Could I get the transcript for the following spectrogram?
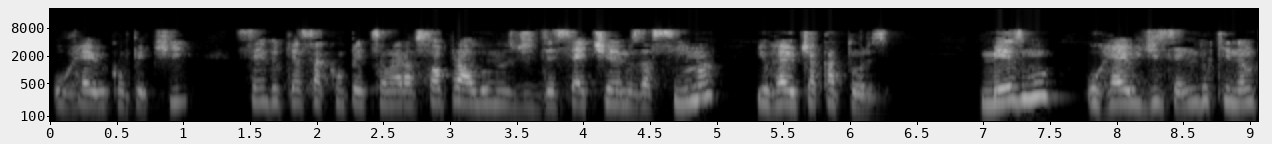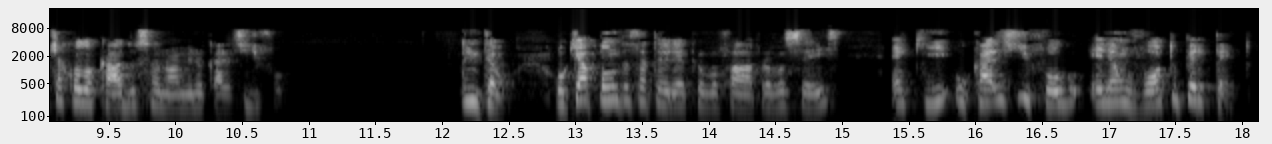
o Harry competir, sendo que essa competição era só para alunos de 17 anos acima e o Harry tinha 14. Mesmo o Harry dizendo que não tinha colocado o seu nome no cálice de fogo. Então, o que aponta essa teoria que eu vou falar para vocês é que o cálice de fogo ele é um voto perpétuo.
